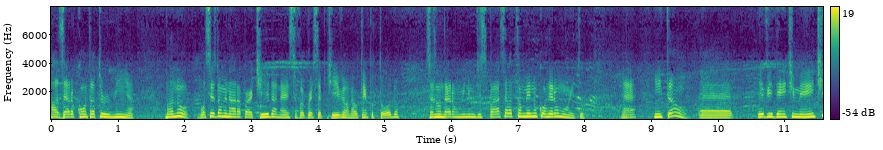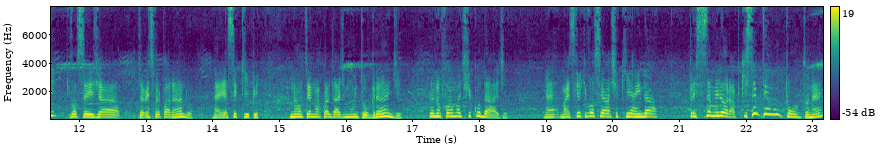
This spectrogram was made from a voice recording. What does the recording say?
a 0 contra a Turminha. Manu, vocês dominaram a partida, né? Isso foi perceptível, né? O tempo todo. Vocês não deram um mínimo de espaço, elas também não correram muito, né? Então, é, evidentemente que vocês já, já vem se preparando, né? E essa equipe não tendo uma qualidade muito grande, não foi uma dificuldade, né? Mas o que, que você acha que ainda precisa melhorar? Porque sempre tem um ponto, né?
